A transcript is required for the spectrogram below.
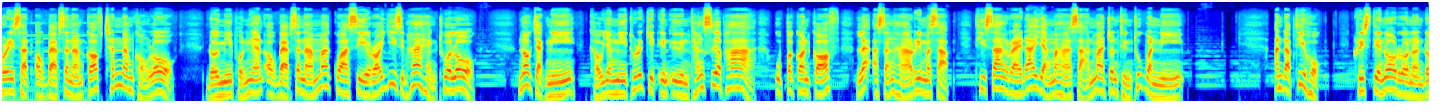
บริษัทออกแบบสนามกอล์ฟชั้นนำของโลก โดยมีผลงานออกแบบสนามมากกว่า 425 แห่งทั่วโลก นอกจากนี้เขายังมีธุรกิจอื่น ๆ ทั้งเสื้อผ้า อุปกรณ์กอล์ฟและอสังหาริมทรัพย์ ที่สร้างรายได้อย่างมหาศาลมาจนถึงทุกวันนี้ อันดับที่ 6 คริสเตียโนโรนัลโด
